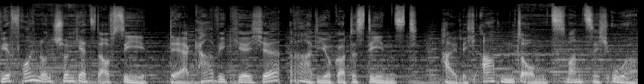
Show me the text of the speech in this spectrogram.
Wir freuen uns schon jetzt auf Sie. Der KW Kirche Radiogottesdienst. Heiligabend um 20 Uhr.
